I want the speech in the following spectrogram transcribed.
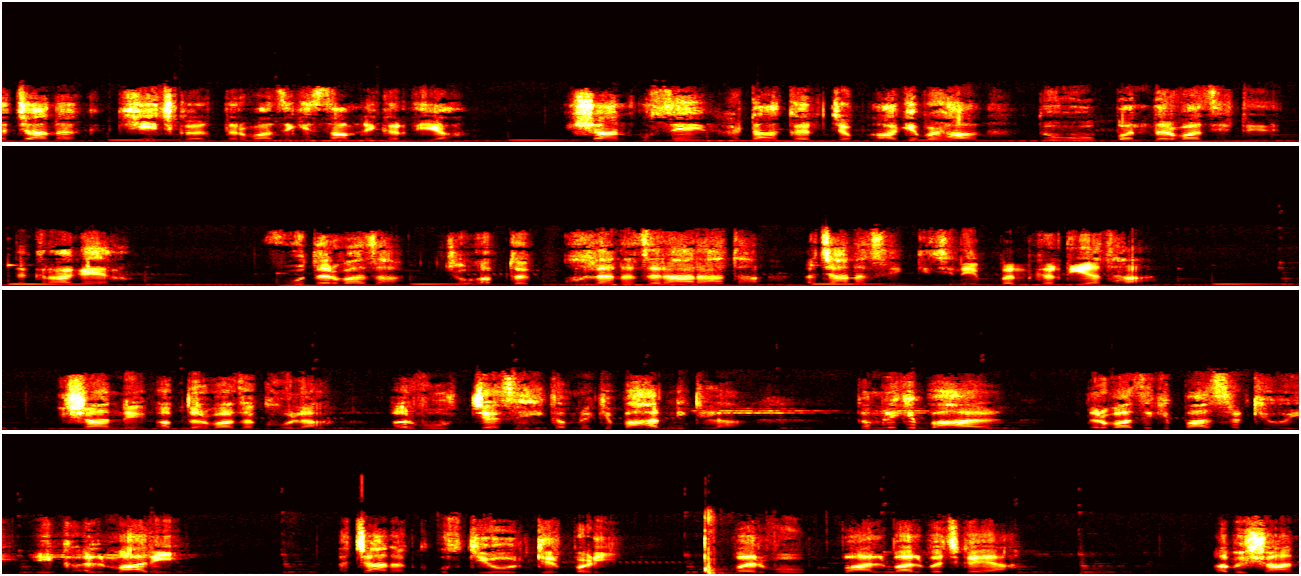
अचानक खींचकर दरवाजे के सामने कर दिया। ईशान उसे हटाकर जब आगे बढ़ा तो वो बंद दरवाजे से टकरा गया। वो दरवाज़ा जो अब तक खुला नज़र आ रहा था, अचानक से किसी ने बंद कर दिया था। ईशान ने अब दरवाज़ा खोला और वो जैसे ही कमरे के बाहर निकला, कमरे के बाहर दरवाजे के पास रखी हुई एक अलमारी अचानक उसकी ओर गिर पड़ी, पर वो बाल बाल बच गया। अब ईशान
